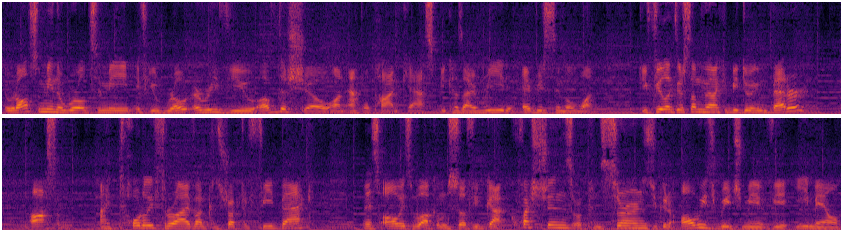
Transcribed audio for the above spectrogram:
It would also mean the world to me if you wrote a review of the show on Apple Podcasts because I read every single one. Do you feel like there's something I could be doing better? Awesome. I totally thrive on constructive feedback and it's always welcome. So if you've got questions or concerns, you can always reach me via email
